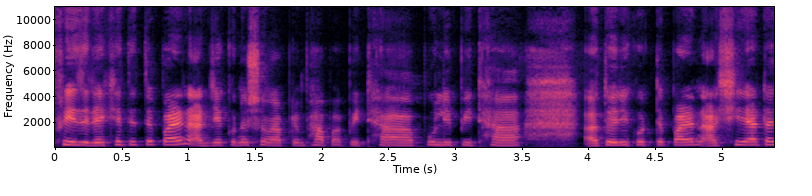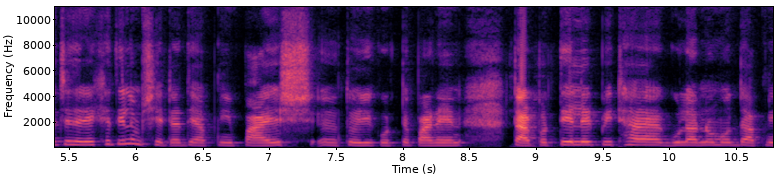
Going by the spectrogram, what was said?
ফ্রিজে রেখে দিতে পারেন। আর যে কোনো সময় আপনি ভাপা পিঠা, পুলি পিঠা তৈরি করতে পারেন। আর শিরাটা যে রেখে দিলাম, সেটা দিয়ে আপনি পায়েস তৈরি করতে পারেন। তারপর তেলের পিঠা গুলানোর মধ্যে আপনি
